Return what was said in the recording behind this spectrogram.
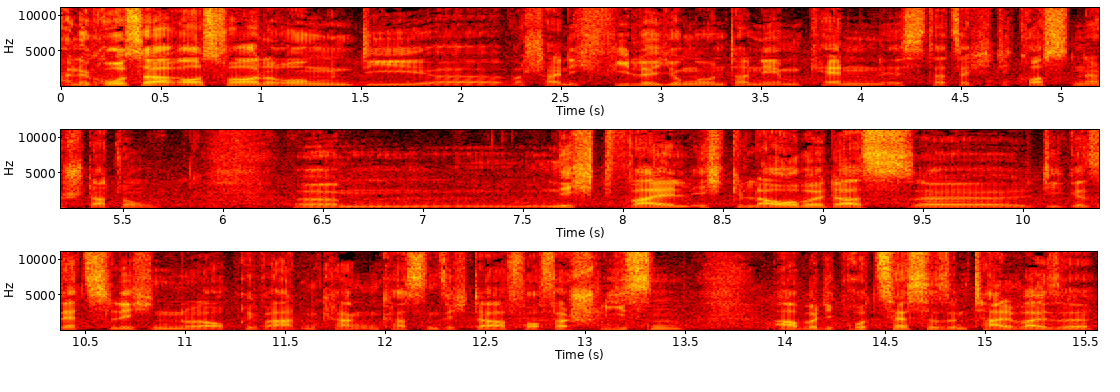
Eine große Herausforderung, die äh, wahrscheinlich viele junge Unternehmen kennen, ist tatsächlich die Kostenerstattung. Ähm, nicht, weil ich glaube, dass äh, die gesetzlichen oder auch privaten Krankenkassen sich davor verschließen, aber die Prozesse sind teilweise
